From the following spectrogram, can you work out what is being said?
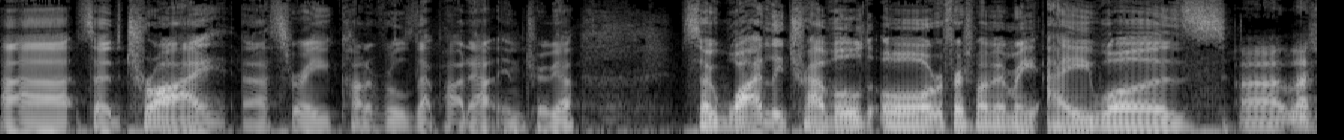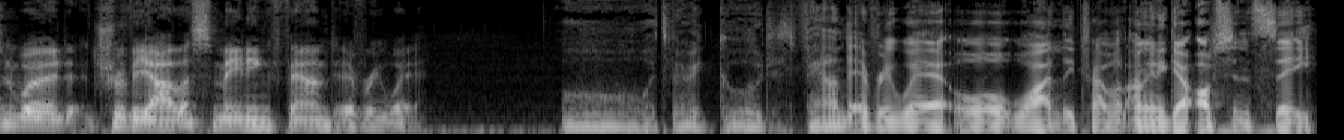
Uh, so the try uh, three kind of rules that part out in trivia. So widely travelled, or refresh my memory, A was Uh, Latin word trivialis, meaning found everywhere. Oh, it's very good. Found everywhere or widely travelled. I'm going to go option C.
